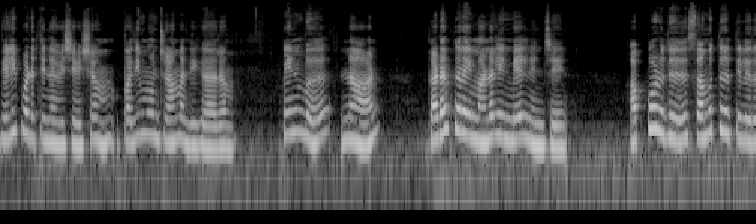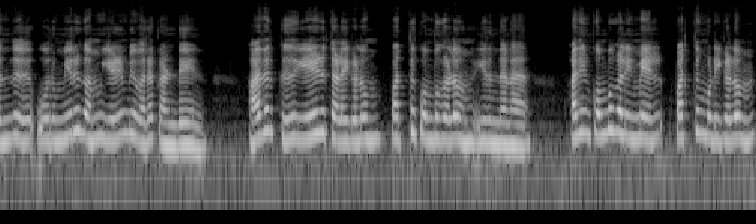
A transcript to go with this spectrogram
வெளிப்படுத்தின விசேஷம் பதிமூன்றாம் அதிகாரம். பின்பு நான் கடற்கரை மணலின் மேல் நின்றேன். அப்பொழுது சமுத்திரத்திலிருந்து ஒரு மிருகம் எழும்பி வர கண்டேன். அதற்கு ஏழு தலைகளும் பத்து கொம்புகளும் இருந்தன. அதன் கொம்புகளின் மேல் பத்து முடிகளும்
